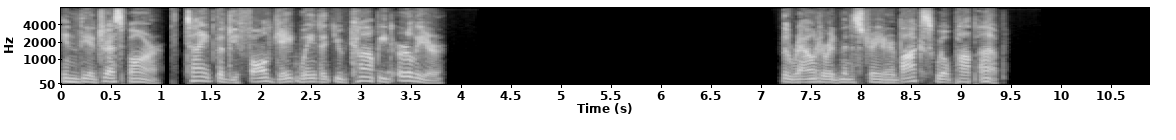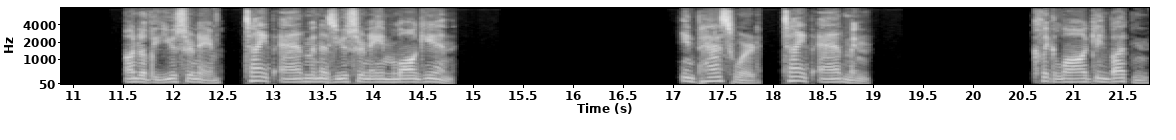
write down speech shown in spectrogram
In the address bar, type the default gateway that you copied earlier. The router administrator box will pop up. Under the username, type admin as username login. In password, type admin. Click login button.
